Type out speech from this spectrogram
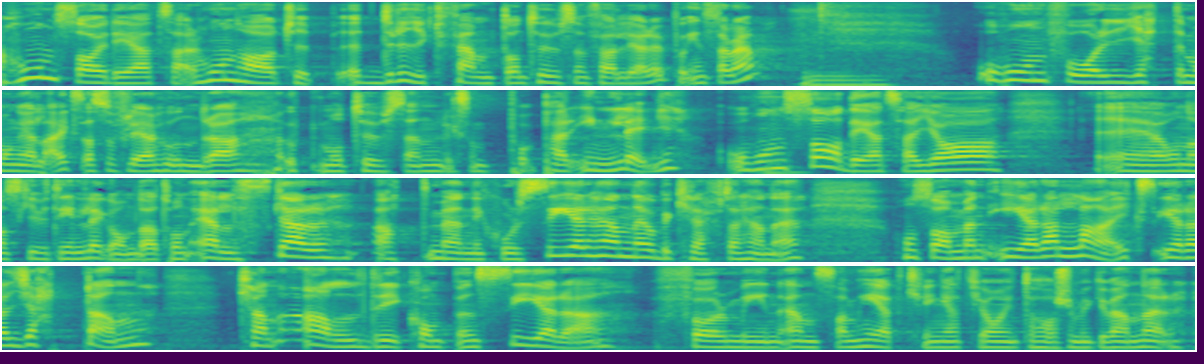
hon sa ju det att så här, hon har typ ett drygt 15 000 följare på Instagram. Och hon får jättemånga likes, alltså flera hundra, upp mot tusen liksom, per inlägg. Och hon sa det att så här, jag, eh, Eh, hon har skrivit inlägg om det, att hon älskar att människor ser henne och bekräftar henne. Hon sa, men era likes, era hjärtan kan aldrig kompensera för min ensamhet kring att jag inte har så mycket vänner.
